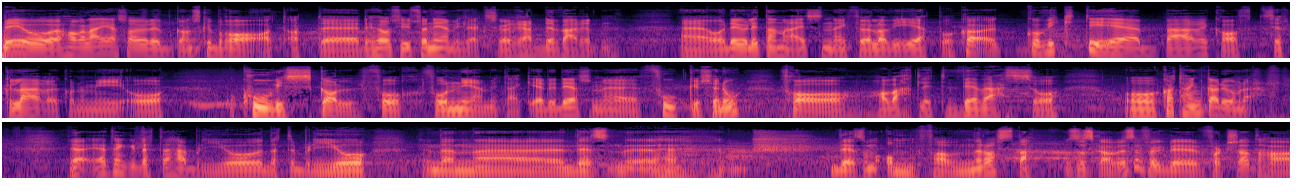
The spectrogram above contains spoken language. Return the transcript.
Det er jo, Harald Eia sa jo det ganske bra, at, at det høres ut som Nemilek skal redde verden. Og Det er jo litt den reisen jeg føler vi er på. Hva, hvor viktig er bærekraft, sirkulærøkonomi og og hvor vi skal for, for Nemitek. Er det det som er fokuset nå, fra å ha vært litt VVS? Og, og hva tenker du om det? Ja, jeg tenker dette her blir jo, dette blir jo den, eh, det, eh, det, som omfavner oss. da. Og så skal vi selvfølgelig fortsatt ha,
